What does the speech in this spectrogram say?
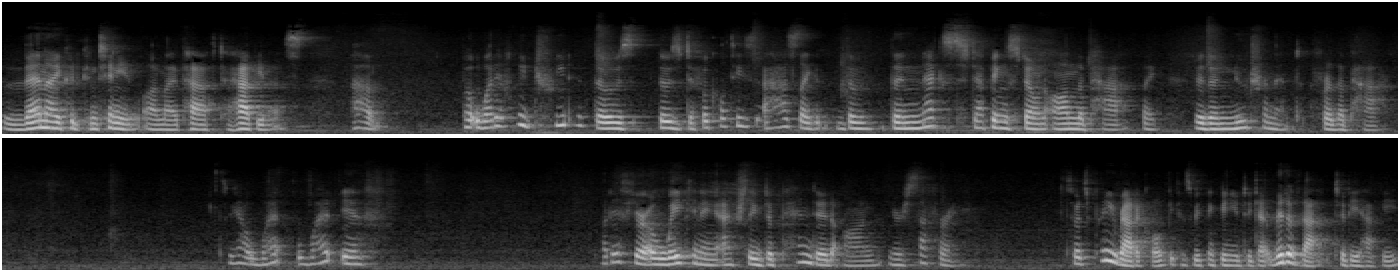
then I could continue on my path to happiness. Um, but what if we treated those those difficulties as like the the next stepping stone on the path, like they're the nutriment for the path? So yeah, what what if what if your awakening actually depended on your suffering? So it's pretty radical because we think we need to get rid of that to be happy.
